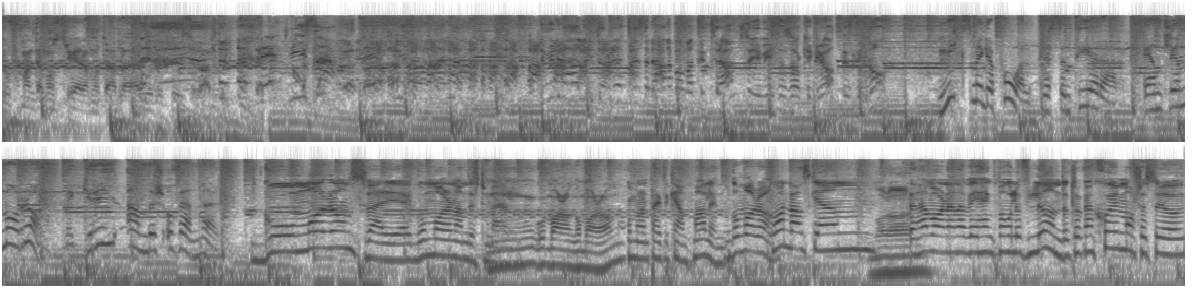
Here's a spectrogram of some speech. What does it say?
Då får man demonstrera mot alla orättvisor och allt. Rättvisa! Nej, men det handlar inte om rättvisa, det handlar bara om att det är trams att ge vissa saker gratis till någon. Mix Megapol presenterar Äntligen morgon med Gry, Anders och vänner. God morgon, Sverige. God morgon, Anders Timell. Mm, god morgon, god morgon. God morgon, praktikant Malin. God morgon. God morgon, dansken. morgon. Den här morgonen har vi hängt med Olof Lund och klockan sju i morse så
